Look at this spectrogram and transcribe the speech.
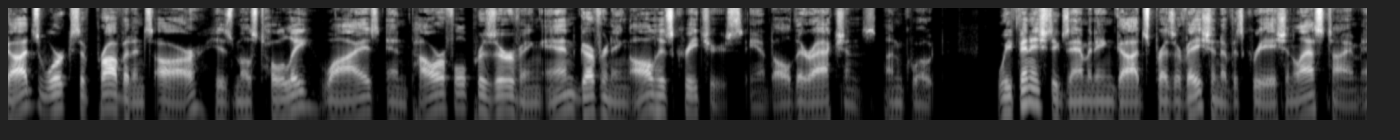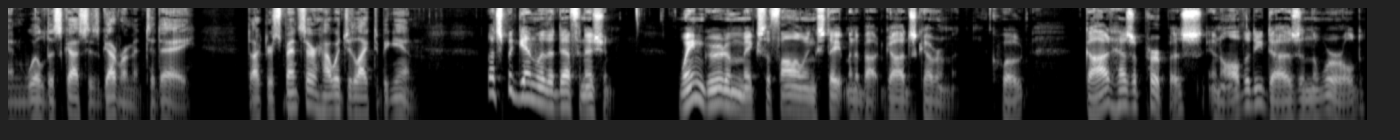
God's works of providence are His most holy, wise, and powerful preserving and governing all His creatures and all their actions. Unquote. We finished examining God's preservation of His creation last time, and we'll discuss His government today. Dr. Spencer, how would you like to begin? Let's begin with a definition. Wayne Grudem makes the following statement about God's government quote, God has a purpose in all that He does in the world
